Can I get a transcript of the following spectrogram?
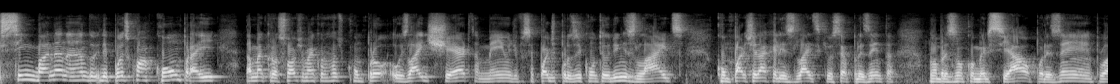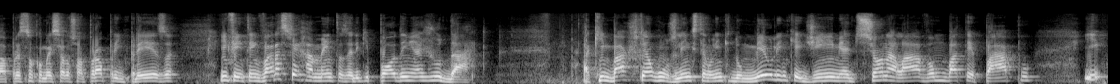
se embananando e depois com a compra aí da Microsoft, a Microsoft comprou o SlideShare também, onde você pode produzir conteúdo em slides, compartilhar aqueles slides que você apresenta numa apresentação comercial, por exemplo, a apresentação comercial da sua própria empresa. Enfim, tem várias ferramentas ali que podem ajudar. Aqui embaixo tem alguns links, tem o um link do meu LinkedIn, me adiciona lá, vamos bater papo. E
